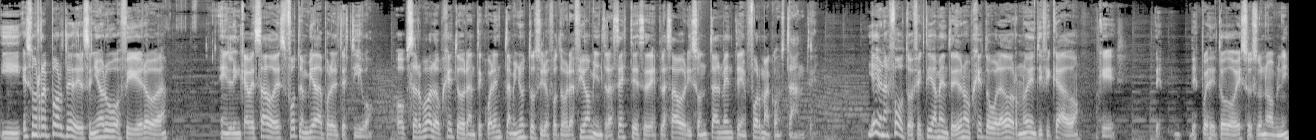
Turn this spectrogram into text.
Y es un reporte del señor Hugo Figueroa. El encabezado es foto enviada por el testigo. Observó al objeto durante 40 minutos y lo fotografió mientras éste se desplazaba horizontalmente en forma constante. Y hay una foto, efectivamente, de un objeto volador no identificado, que des- después de todo eso es un ovni.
